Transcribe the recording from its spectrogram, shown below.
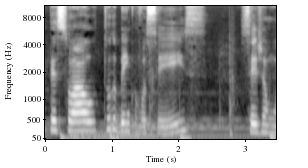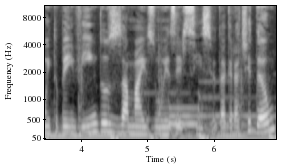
pessoal, tudo bem com vocês? Sejam muito bem-vindos a mais um exercício da gratidão.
